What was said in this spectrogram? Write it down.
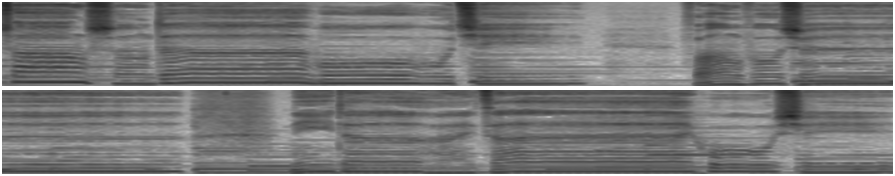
床上的雾气，仿佛是你的爱在呼吸。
